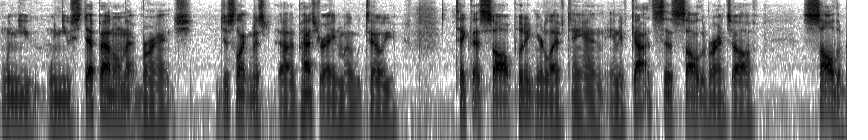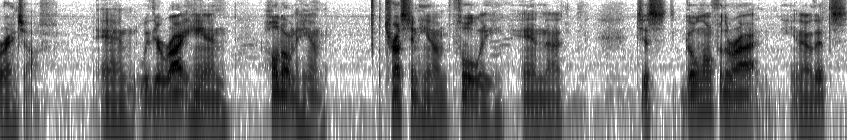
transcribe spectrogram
when you when you step out on that branch, just like Mr. Uh, Pastor Adema would tell you, take that saw, put it in your left hand, and if God says saw the branch off, saw the branch off, and with your right hand, hold on to Him, trust in Him fully, and uh, just go along for the ride. You know that's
